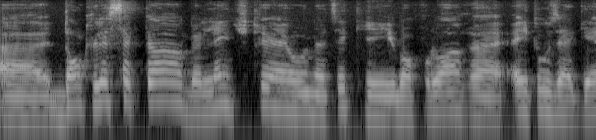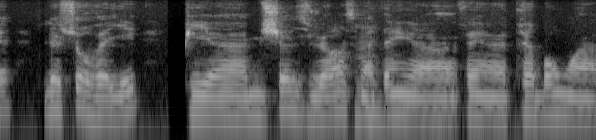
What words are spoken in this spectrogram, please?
Euh, donc, le secteur de l'industrie aéronautique, il va falloir être aux aguets, le surveiller. Puis euh, Michel Gérard, ce Mm. matin, a fait un très bon euh,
